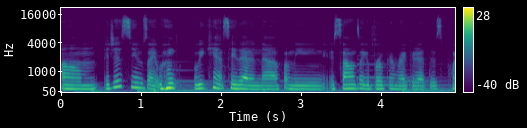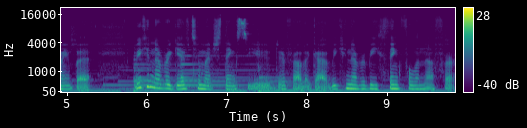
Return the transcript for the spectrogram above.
Um, it just seems like we can't say that enough. I mean, it sounds like a broken record at this point, but we can never give too much thanks to you, dear Father God. We can never be thankful enough for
